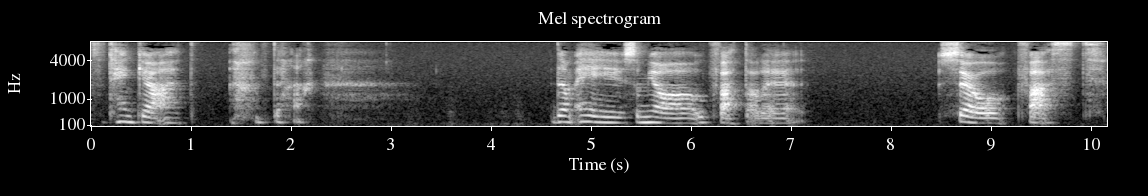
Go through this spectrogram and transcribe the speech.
Så tänker jag att det här, de är ju som jag uppfattar det så fast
